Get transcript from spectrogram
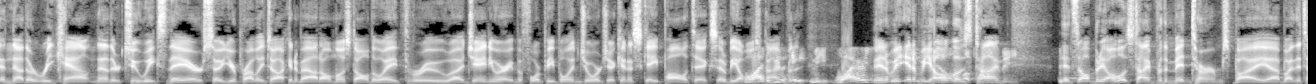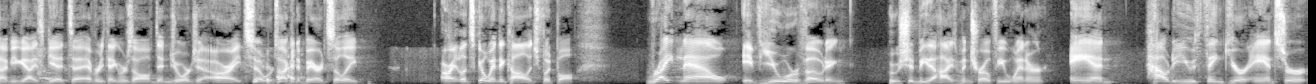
another recount, another two weeks there. So you're probably talking about almost all the way through uh, January before people in Georgia can escape politics. It'll be almost Why do time you for the- hate me? Why are you? It'll be it'll be almost time. me? It's all almost time for the midterms by uh, by the time you guys get uh, everything resolved in Georgia. All right, so we're talking to Barrett Sallee. All right, let's go into college football. Right now, if you were voting, who should be the Heisman Trophy winner, and how do you think your answer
